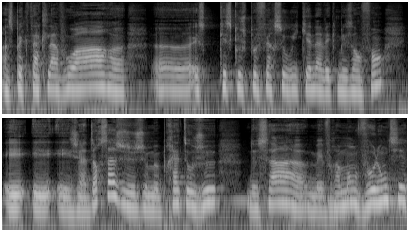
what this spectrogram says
un spectacle à voir, euh, est-ce- qu'est-ce que je peux faire ce week-end avec mes enfants? Et, j'adore ça, je, me prête au jeu de ça, mais vraiment volontiers.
